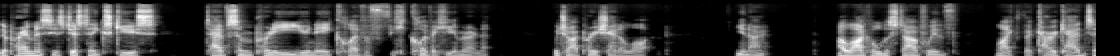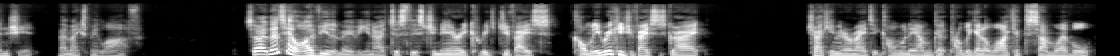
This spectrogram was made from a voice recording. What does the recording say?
the premise is just an excuse to have some pretty unique, clever, clever humor in it, which I appreciate a lot. You know, I like all the stuff with like the cocads and shit. That makes me laugh. So that's how I view the movie. You know, it's just this generic Ricky Gervais comedy. Ricky Gervais is great. Chuck him in a romantic comedy. I'm go- probably going to like it to some level.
